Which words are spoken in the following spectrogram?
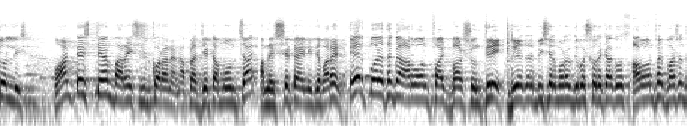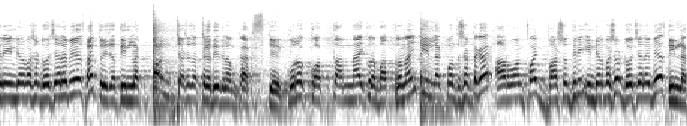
চল্লিশ। ওয়ান টেস্ট নেন বা রেজিস্ট্রেশন করা নেন। আপনার যেটা মন চায় আপনি সেটাই নিতে পারেন। এরপরে থাকবে R one five version three দুই হাজার বিশের মডেল দিবস সরে কাগজ। R one five version three Indian version ডোয়ে চাইলে বেশ তিন লাখ পঞ্চাশ হাজার টাকা দিয়ে দিলাম কাকসকে কোনো কথা নাই কোনো বার্তা নাই। তিন লাখ পঞ্চাশ হাজার টাকা R one five version three Indian version চাইলে বেশ তিন লাখ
